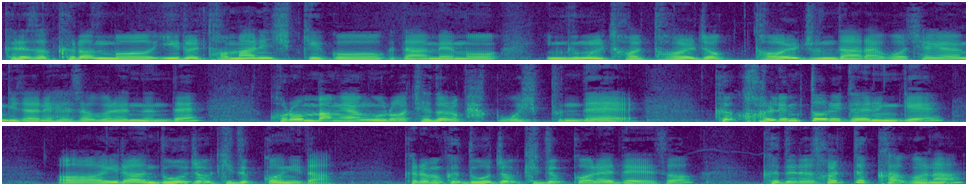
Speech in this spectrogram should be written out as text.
그래서 그런 뭐 일을 더 많이 시키고 그다음에 뭐 임금을 덜덜 덜 준다라고 최경영 기자는 해석을 했는데 그런 방향으로 제도를 바꾸고 싶은데 그 걸림돌이 되는 게 어, 이러한 노조 기득권이다. 그러면 그 노조 기득권에 대해서 그들을 설득하거나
